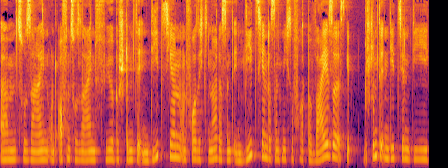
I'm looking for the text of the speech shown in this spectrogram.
ähm, zu sein und offen zu sein für bestimmte Indizien. Und Vorsicht, ne, das sind Indizien, das sind nicht sofort Beweise. Es gibt bestimmte Indizien, die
